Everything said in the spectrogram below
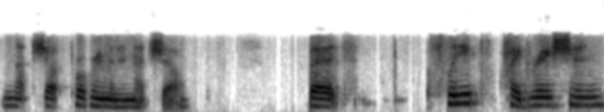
nutshell program in a nutshell. But sleep, hydration,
